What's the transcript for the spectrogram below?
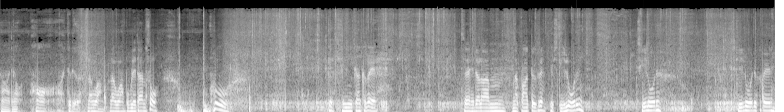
ha tengok Oh, itu dia. Lawang. Lawang pun boleh tahan besar. Huh. Okey, ini ikan kere. Saya dalam 800 gram. Eh, sekilo dia ni. Sekilo dia. Sekilo ada kere ni.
